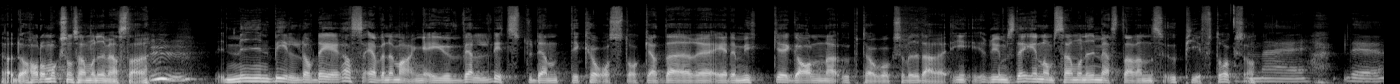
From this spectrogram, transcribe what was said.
Ja, då har de också en ceremonimästare. Min bild av deras evenemang är ju väldigt studentikost och att där är det mycket galna upptåg och så vidare. Ryms det inom ceremonimästarens uppgifter också? Nej, det,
